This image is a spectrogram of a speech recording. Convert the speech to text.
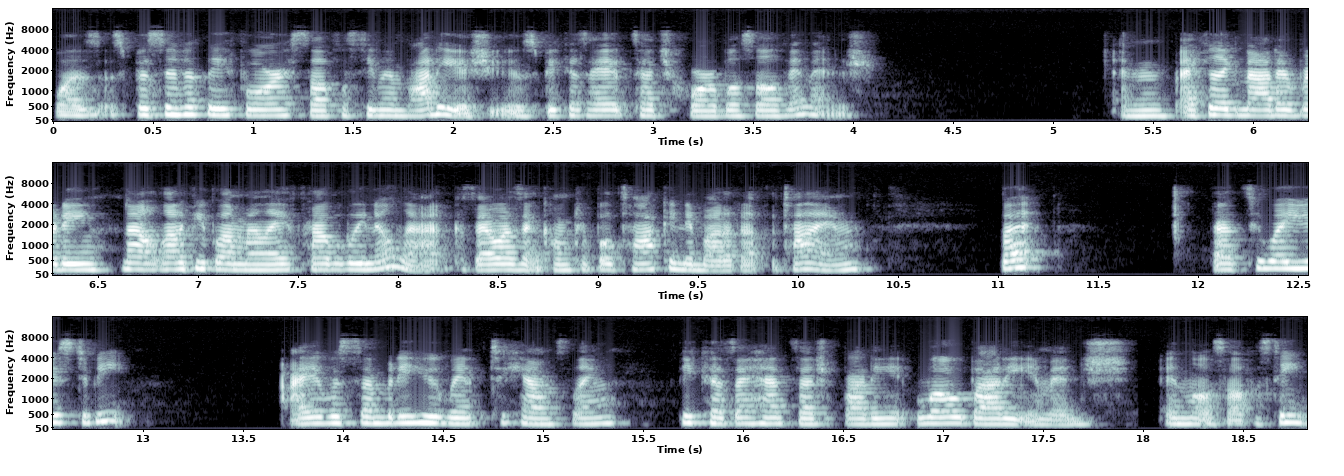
was specifically for self-esteem and body issues because I had such horrible self-image. And I feel like not everybody, not a lot of people in my life probably know that because I wasn't comfortable talking about it at the time. But that's who I used to be. I was somebody who went to counseling because I had such body low body image and low self-esteem.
